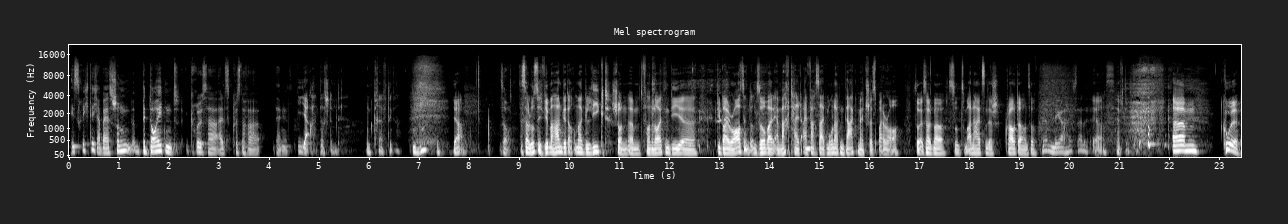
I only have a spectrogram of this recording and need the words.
Ist richtig, aber er ist schon bedeutend größer als Christopher Daniels. Ja, das stimmt. Und kräftiger. Mhm. Ja. So. Das ist auch lustig. Wirmahan wird auch immer geleakt schon ähm, von Leuten, die, äh, die bei Raw sind und so, weil er macht halt einfach seit Monaten Dark Matches bei Raw. So ist halt mal so zum Anheizen der Crowd da und so. Ja, mega heiß alle. Ja, ist heftig. ähm, cool.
